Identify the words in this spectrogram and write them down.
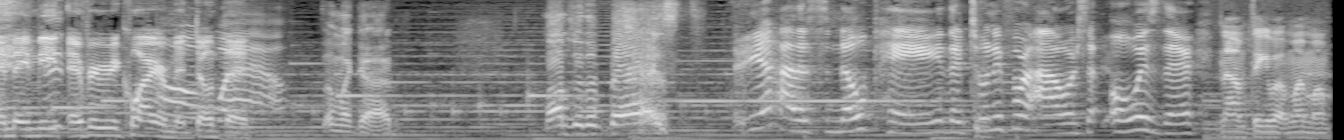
And they meet every requirement, Oh, don't wow. Oh my god. Moms are the best. Yeah, there's no pay. They're 24 hours. They're always there. Now I'm thinking about my mom.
